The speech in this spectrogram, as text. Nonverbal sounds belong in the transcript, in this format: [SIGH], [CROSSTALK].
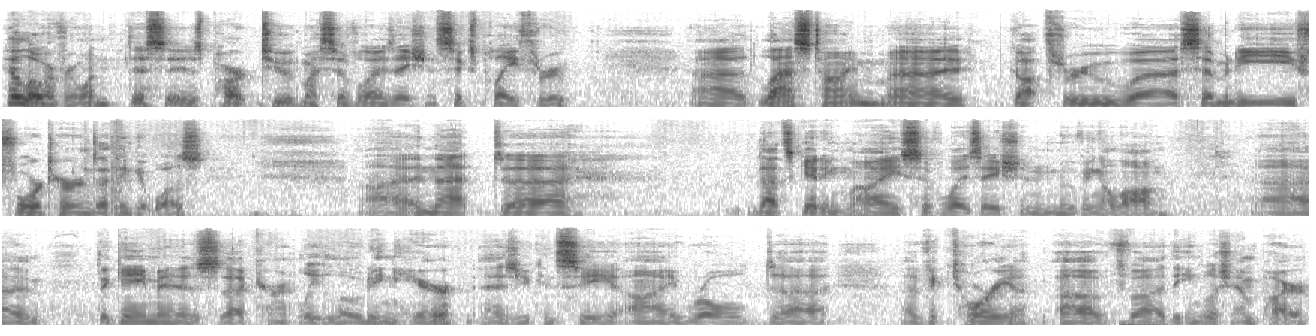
Hello everyone, this is part two of my Civilization 6 playthrough. Uh, last time, uh, got through uh, 74 turns I think it was. Uh, and that uh, that's getting my civilization moving along. Uh, the game is currently loading here. As you can see, I rolled Victoria of the English Empire.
